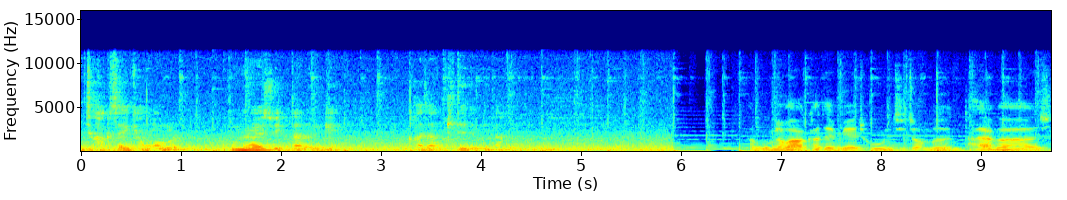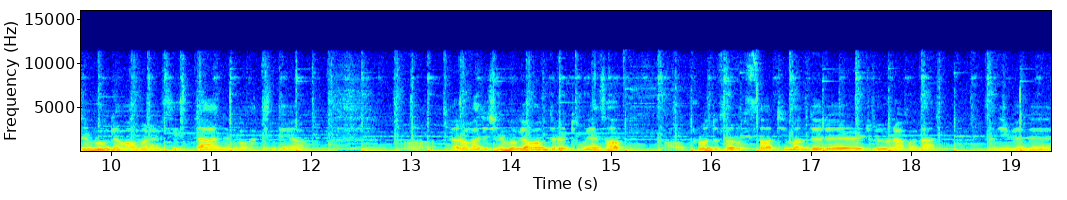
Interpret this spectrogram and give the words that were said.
이제 각자의 경험을 공유할 수 있다는 게 가장 기대됩니다. 한국영화 아카데미의 좋은 지점은 다양한 실무 경험을 할 수 있다는 것 같은데요. 어, 여러 가지 실무 경험들을 통해서 어, 프로듀서로서 팀원들을 조율하거나 아니면은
